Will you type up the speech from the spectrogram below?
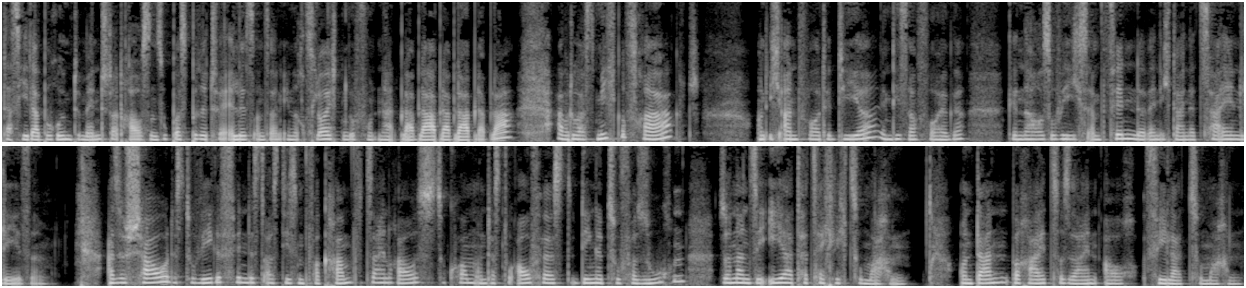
dass jeder berühmte Mensch da draußen super spirituell ist und sein inneres Leuchten gefunden hat, bla bla bla bla bla bla. Aber du hast mich gefragt und ich antworte dir in dieser Folge genauso, wie ich es empfinde, wenn ich deine Zeilen lese. Also schau, dass du Wege findest, aus diesem Verkrampftsein rauszukommen und dass du aufhörst, Dinge zu versuchen, sondern sie eher tatsächlich zu machen. Und dann bereit zu sein, auch Fehler zu machen.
